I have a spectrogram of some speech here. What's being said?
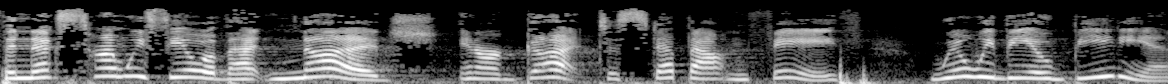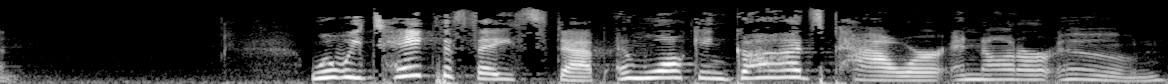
The next time we feel that nudge in our gut to step out in faith, will we be obedient? Will we take the faith step and walk in God's power and not our own?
